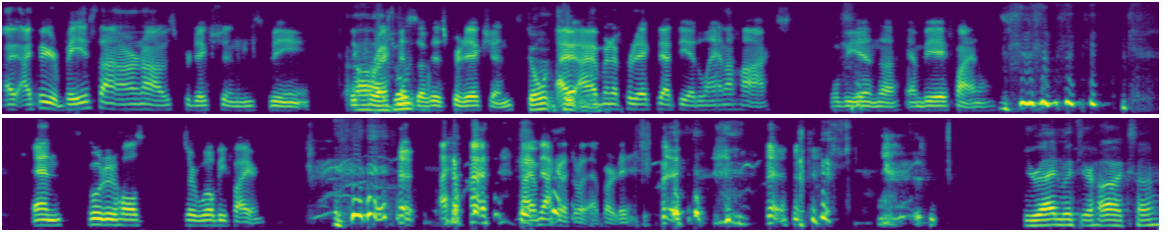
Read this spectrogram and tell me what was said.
I, I figured based on Arnav's predictions being the Uh, correctness of his predictions, Don't I, I'm going to predict that the Atlanta Hawks will be in the NBA Finals, and Budenholzer will be fired. I don't, I'm not going to throw that part in. You're riding with your Hawks, huh?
